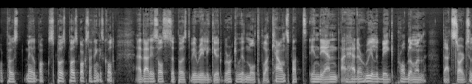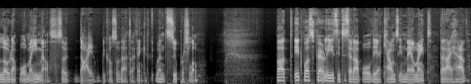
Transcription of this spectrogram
or post mailbox post postbox I think it's called. Uh, that is also supposed to be really good working with multiple accounts, but in the end I had a really big problem when that started to load up all my emails. So it died because of that. I think it went super slow. But it was fairly easy to set up all the accounts in MailMate that I have,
